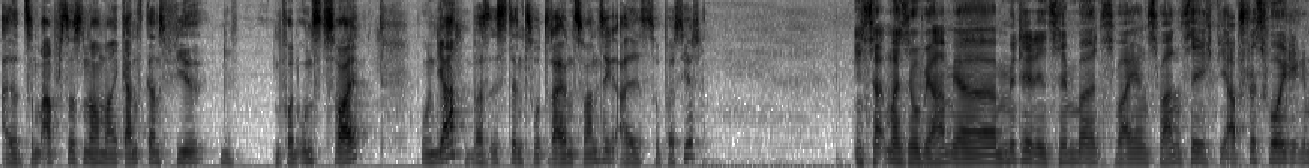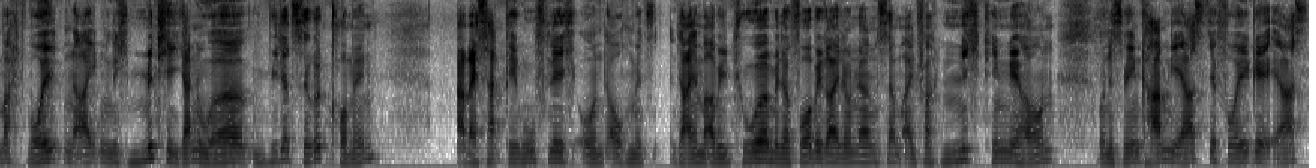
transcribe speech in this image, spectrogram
Also zum Abschluss nochmal ganz, ganz viel von uns zwei. Und ja, was ist denn 2023 alles so passiert? Ich sag mal so, wir haben ja Mitte Dezember 22 die Abschlussfolge gemacht, wollten eigentlich Mitte Januar wieder zurückkommen. Aber es hat beruflich und auch mit deinem Abitur, mit der Vorbereitung langsam einfach nicht hingehauen. Und deswegen kam die erste Folge erst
